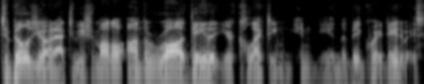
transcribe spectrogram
to build your own attribution model on the raw data that you're collecting in in the BigQuery database.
